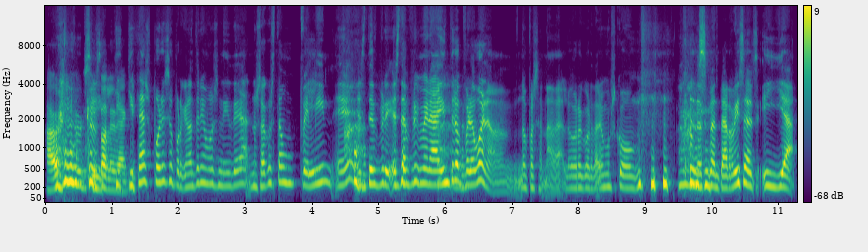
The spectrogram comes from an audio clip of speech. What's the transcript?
a ver qué sale de aquí. Quizás por eso, porque no teníamos ni idea, nos ha costado un pelín ¿eh? este, esta primera intro, pero bueno, no pasa nada, lo recordaremos con, con unas cuantas risas y ya.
